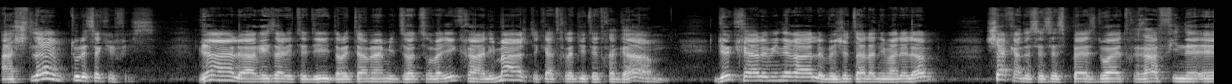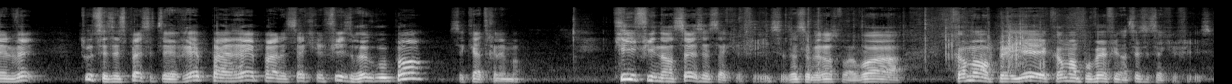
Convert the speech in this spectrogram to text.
à Shlam tous les sacrifices. Viens, le Harizal te dit, dans les termes mitzvot sur à l'image des quatre lettres du tétragramme, Dieu créa le minéral, le végétal, l'animal et l'homme. Chacun de ces espèces doit être raffiné et élevé. Toutes ces espèces étaient réparées par les sacrifices regroupant ces quatre éléments. Qui finançait ces sacrifices? Ça, c'est maintenant ce qu'on va voir. Comment on payait, comment on pouvait financer ces sacrifices?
